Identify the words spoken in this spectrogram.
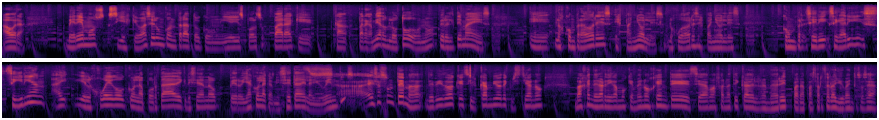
Ahora, veremos si es que va a ser un contrato con EA Sports para que para cambiarlo todo, ¿no? Pero el tema es eh, los compradores españoles, los jugadores españoles seguirían ahí el juego con la portada de Cristiano, pero ya con la camiseta de la Juventus. Ah, ese es un tema, debido a que si el cambio de Cristiano va a generar, digamos, que menos gente sea más fanática del Real Madrid para pasarse a la Juventus. O sea,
